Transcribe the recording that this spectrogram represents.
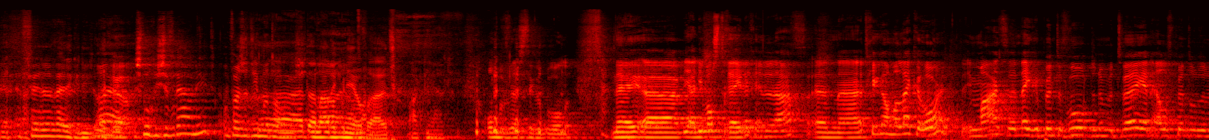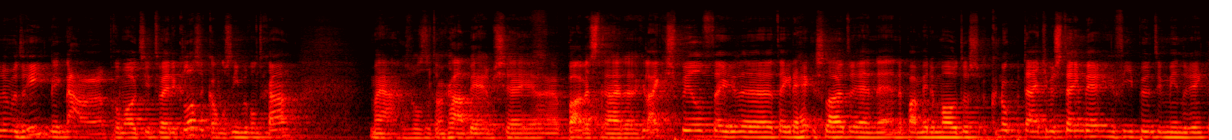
En verder weet ik het niet. Oh sloeg hij zijn vrouw niet? Of was het iemand Eh, anders? daar laat ik me niet over uit. Maakt niet uit. Onbevestigde bronnen. Nee, eh, ja, die was trainer inderdaad. En eh, het ging allemaal lekker hoor. In maart eh, 9 punten voor op de nummer 2 en 11 punten op de nummer 3. Ik denk, nou, eh, promotie tweede klasse kan ons niet meer ontgaan. Maar ja, zoals het dan gaat bij RBC, eh, een paar wedstrijden gelijk gespeeld tegen de, tegen de hekkensluiter en, eh, en een paar middenmotors. Een knokpartijtje bij Steenbergen, 4 punten in mindering.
